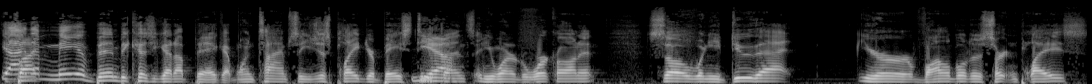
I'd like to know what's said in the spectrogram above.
Yeah, But- that may have been because you got up big at one time, so you just played your base Yeah. defense and you wanted to work on it. So when you do that, you're vulnerable to certain plays.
